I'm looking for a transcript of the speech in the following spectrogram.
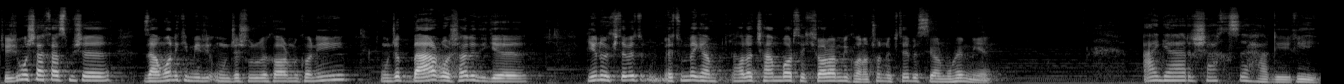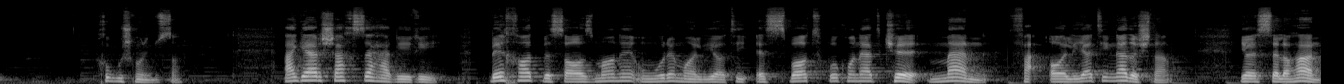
چجوری مشخص میشه؟ زمانی که میری اونجا شروع به کار می‌کنی اونجا برق دیگه. یه نکته بهتون بگم حالا چند بار تکرارم می‌کنم چون نکته بسیار مهمیه. اگر شخص حقیقی خوب گوش کنید دوستان. اگر شخص حقیقی بخواد به سازمان امور مالیاتی اثبات بکند که من فعالیتی نداشتم یا اصطلاحا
